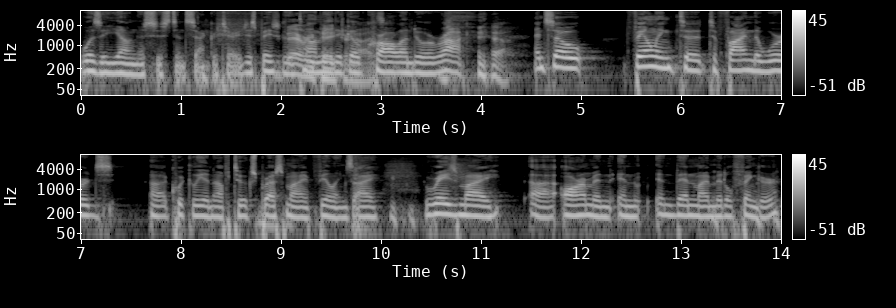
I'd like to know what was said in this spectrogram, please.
was a young assistant secretary, just basically Very telling me to go crawl under a rock. yeah. And so, failing to, to find the words uh, quickly enough to express my feelings, I raised my uh, arm and, and, and then my middle finger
